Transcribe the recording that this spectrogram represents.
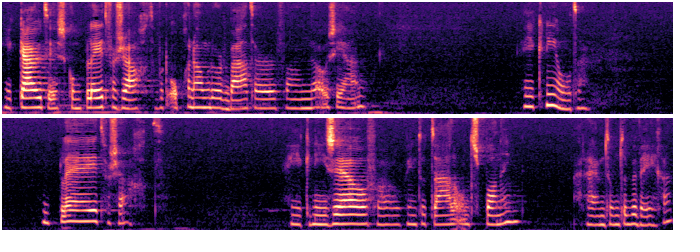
Je kuit is compleet verzacht, wordt opgenomen door het water van de oceaan. En je knieholte. Compleet verzacht. En je knie zelf ook in totale ontspanning. Ruimte om te bewegen.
